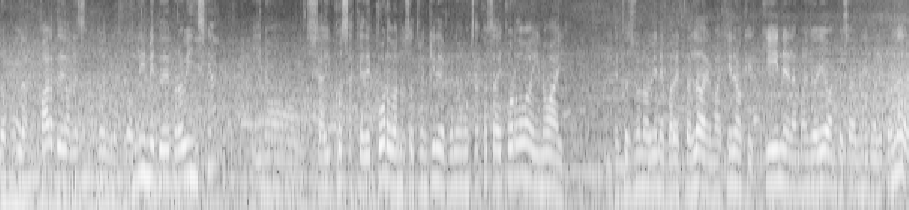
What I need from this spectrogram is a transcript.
las partes donde, los, límites de provincia y no ya hay cosas que de Córdoba, nosotros en Quine dependemos muchas cosas de Córdoba y no hay. Entonces uno viene para estos lados. Imagino que Quine, la mayoría va a empezar a venir para estos lados.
